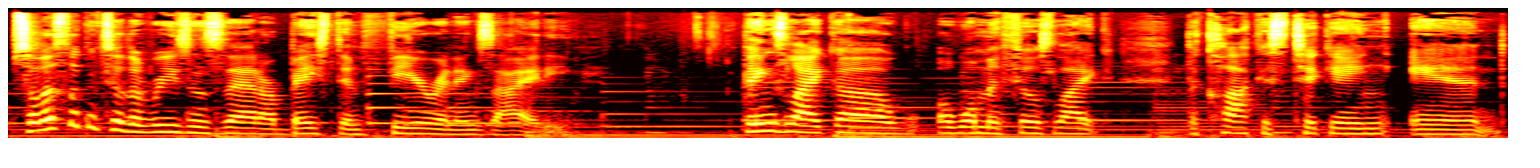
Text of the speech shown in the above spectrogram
so let's look into the reasons that are based in fear and anxiety. Things like uh, a woman feels like the clock is ticking, and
